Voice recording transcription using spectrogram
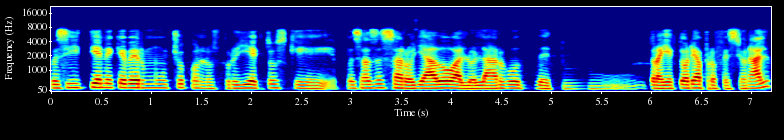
pues sí tiene que ver mucho con los proyectos que pues has desarrollado a lo largo de tu trayectoria profesional.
